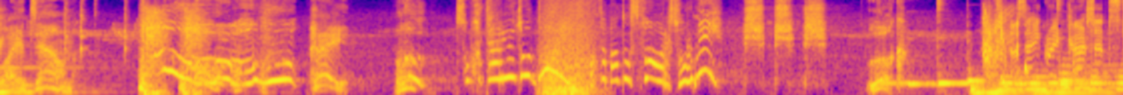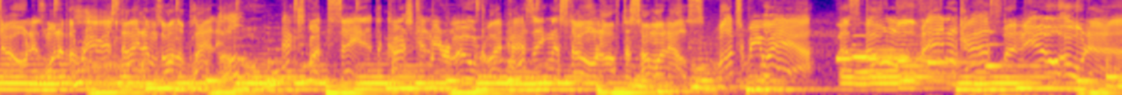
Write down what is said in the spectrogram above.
Quiet down! Oh! Hey! Huh? So what are you two doing? What about about those flowers for me? Shh, shh, shh. Look. The sacred cursed stone is one of the rarest items on the planet. Oh. Experts say that the curse can be removed by passing the stone off to someone else. But beware, the stone will then cast the new owner.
